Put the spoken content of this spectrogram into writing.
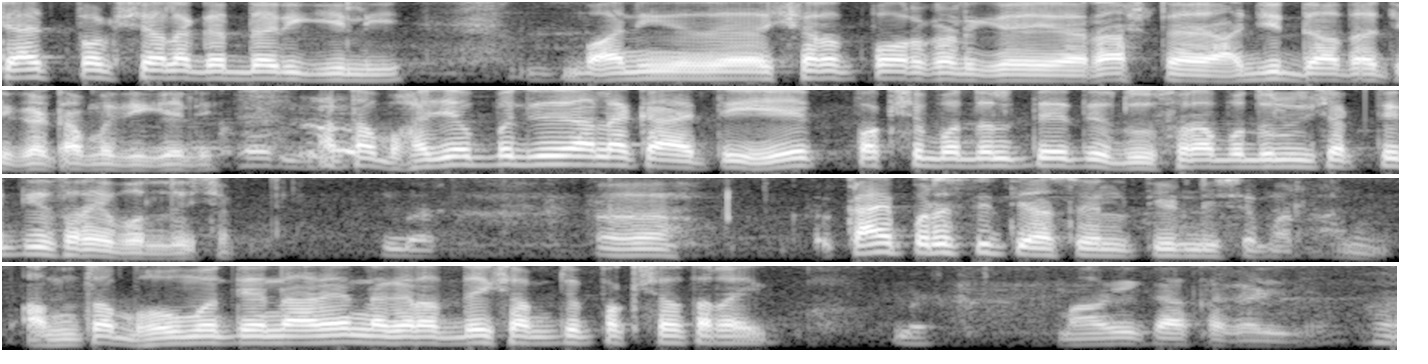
त्याच पक्षाला गद्दारी केली. आणि शरद पवारकडे गे राष्ट्र अजितदादाच्या गटामध्ये गेले. आता भाजपमध्ये झाला काय? ते एक पक्ष बदलते ते दुसरा बदलू शकते तिसराही बदलू शकते. बर. अ, काय परिस्थिती असेल तीन डिसेंबरला? आमचा बहुमत येणार आहे नगराध्यक्ष आमच्या पक्षाचा राहील. महाविकास आघाडीचा.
